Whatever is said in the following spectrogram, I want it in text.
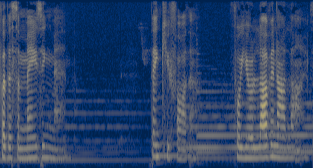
for this amazing man. Thank you, Father, for your love in our lives.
